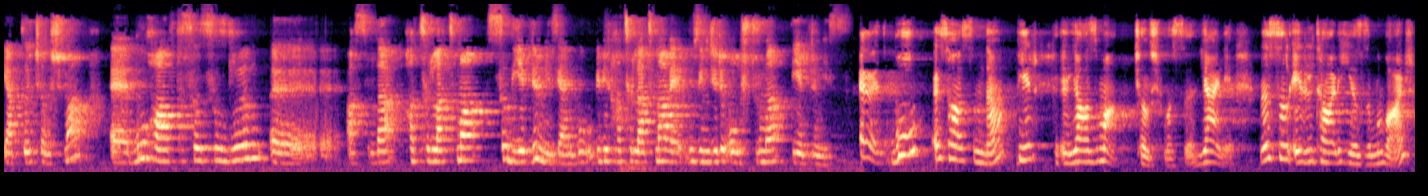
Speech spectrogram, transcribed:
yaptığı çalışma e, bu hafızasızlığın e, aslında hatırlatması diyebilir miyiz? Yani bu bir hatırlatma ve bu zinciri oluşturma diyebilir miyiz? Evet, bu esasında bir e, yazma çalışması. Yani nasıl eril tarih yazımı var,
